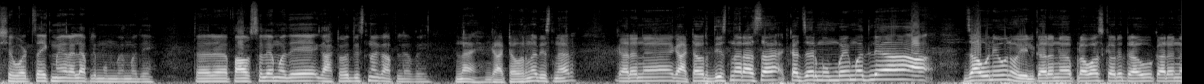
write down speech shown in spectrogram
शेवटचा एक महिना राहिला आपल्या मुंबईमध्ये. तर पावसाळ्यामध्ये घाटावर दिसणार का आपल्याला बैल? नाही घाटावर न दिसणार. कारण घाटावर दिसणार असा का जर मुंबईमधल्या जाऊन येऊन होईल. कारण प्रवास करत राहू कारण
